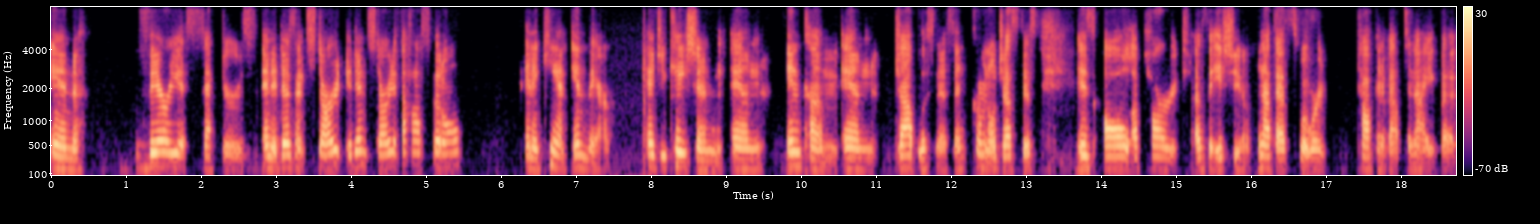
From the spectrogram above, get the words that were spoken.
in various sectors. And it doesn't start, it didn't start at the hospital and it can't end there. Education and income and joblessness and criminal justice is all a part of the issue. Not that's what we're talking about tonight, but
